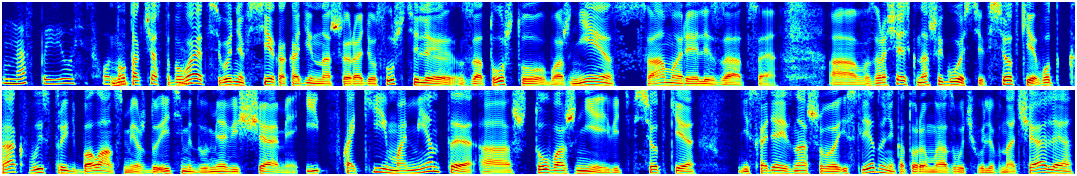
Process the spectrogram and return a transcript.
у нас появилась исходная. Ну, так часто бывает. Сегодня все, как один наши радиослушатели, за то, что важнее самореализация. А, возвращаясь к нашей гости, все-таки вот как выстроить баланс между этими двумя вещами? И в какие моменты а, что важнее? Ведь все-таки исходя из нашего исследования, которое мы озвучивали в начале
